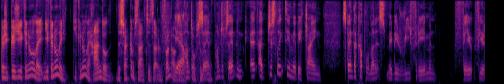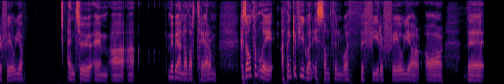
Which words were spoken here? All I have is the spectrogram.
because you can only you can only you can only handle the circumstances that are in front of yeah, you. Yeah, hundred percent, hundred percent. And I'd just like to maybe try and spend a couple of minutes maybe reframing fa- fear of failure into um, a, a, maybe another term, because ultimately I think if you go into something with the fear of failure or the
